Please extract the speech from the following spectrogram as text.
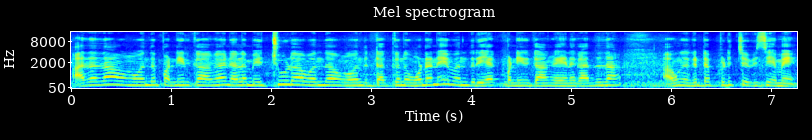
அதை தான் அவங்க வந்து பண்ணியிருக்காங்க. நல்ல மெச்சூர்டாக வந்து அவங்க வந்து டக்குன்னு உடனே வந்து ரியாக்ட் பண்ணியிருக்காங்க. எனக்கு அதுதான் அவங்கக்கிட்ட பிடிச்ச விஷயமே.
